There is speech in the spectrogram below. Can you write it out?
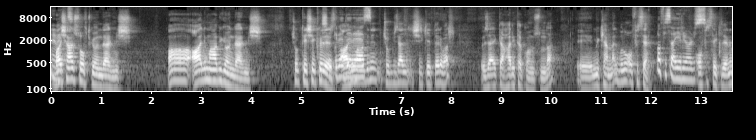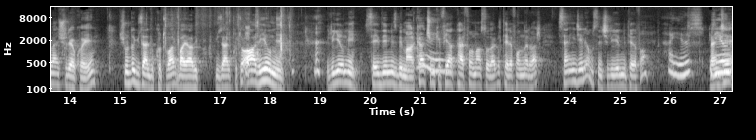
Evet. Başar Soft göndermiş. Aa Alim abi göndermiş. Çok teşekkür ederiz. Teşekkür Alim ederiz. abinin çok güzel şirketleri var. Özellikle harita konusunda. Ee, mükemmel. Bunu ofise. Ofise ayırıyoruz. Ofistekilerini ben şuraya koyayım. Şurada güzel bir kutu var. Bayağı bir güzel kutu. Aa Realme. Realme. Sevdiğimiz bir marka. Çünkü fiyat performans odaklı telefonları var. Sen inceliyor musun hiç Realme telefon? Hayır. Bence- Realme,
